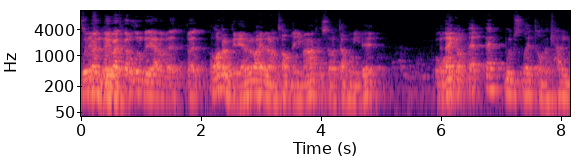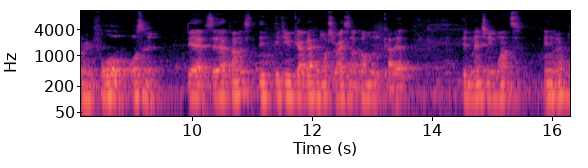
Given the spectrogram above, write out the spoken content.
We both, we both got a little bit out of it, but Well, I got a bit out of it. I had it on top in the market, so I doubled my bet. But well, that got that that was left on the cutting room floor, wasn't it? Yeah, see that punters? If, if you go back and watch the races.com little cutout, didn't mention me once. Anyway, I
